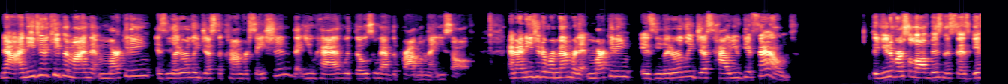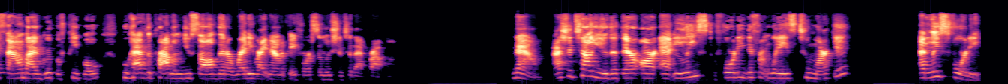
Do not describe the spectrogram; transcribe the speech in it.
Now, I need you to keep in mind that marketing is literally just a conversation that you have with those who have the problem that you solve. And I need you to remember that marketing is literally just how you get found. The universal law of business says get found by a group of people who have the problem you solve that are ready right now to pay for a solution to that problem. Now, I should tell you that there are at least 40 different ways to market, at least 40.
